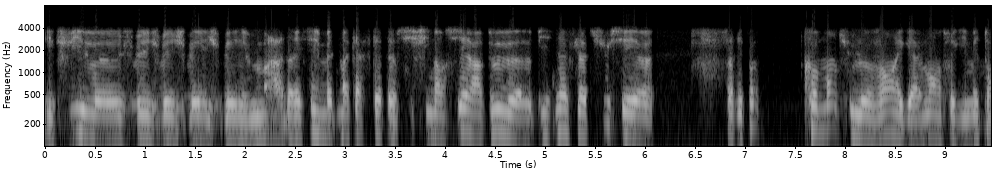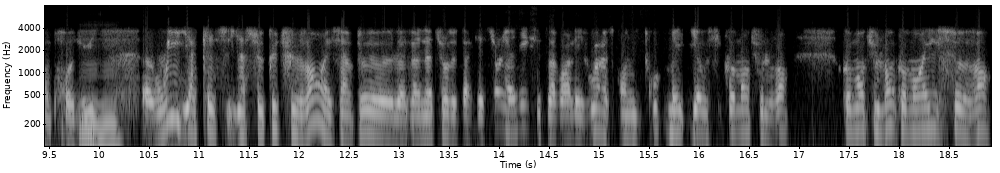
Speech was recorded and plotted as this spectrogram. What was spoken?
et puis euh, je vais je vais je vais je vais m'adresser mettre ma casquette aussi financière un peu euh, business là-dessus. C'est euh, ça dépend comment tu le vends également entre guillemets ton produit. Mhm. oui, il y a il y a ce que tu vends et c'est un peu la, nature de ta question, Yannick, c'est de savoir les joueurs est-ce qu'on y trouve, mais il y a aussi comment tu le vends comment tu le vends, comment il se vend.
